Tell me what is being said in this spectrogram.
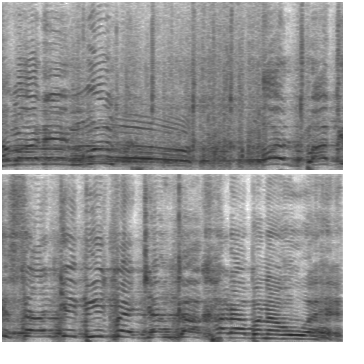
हमारे मुल्क और पाकिस्तान के बीच में जंग का खड़ा बना हुआ है।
